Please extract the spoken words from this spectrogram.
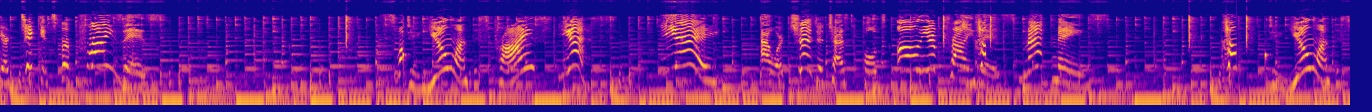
your tickets for prizes! Sw Do you want this prize? Yes! Yay! Our treasure chest holds all your prizes! Cup. Map maze! Cup. Do you want this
